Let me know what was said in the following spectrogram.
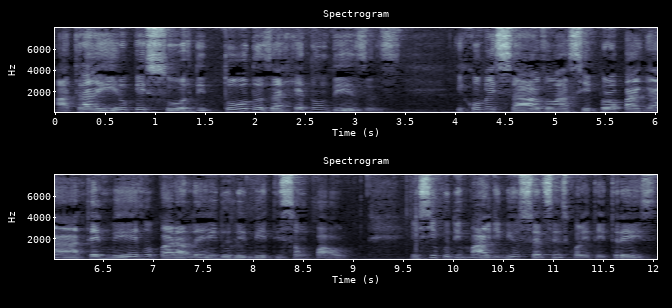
atraíram pessoas de todas as redondezas e começavam a se propagar até mesmo para além dos limites de São Paulo. Em 5 de maio de 1743,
